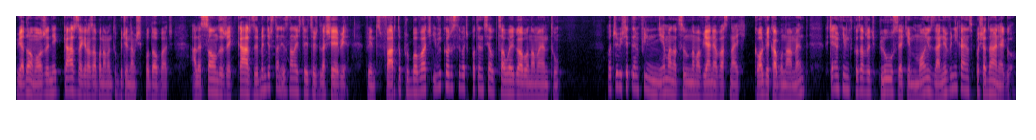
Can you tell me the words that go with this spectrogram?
Wiadomo, że nie każda gra z abonamentu będzie nam się podobać, ale sądzę, że każdy będzie w stanie znaleźć tutaj coś dla siebie – więc warto próbować i wykorzystywać potencjał całego abonamentu. Oczywiście ten film nie ma na celu namawiania Was na jakikolwiek abonament, chciałem w nim tylko zawrzeć plusy, jakie moim zdaniem wynikają z posiadania go.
